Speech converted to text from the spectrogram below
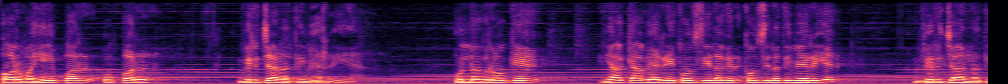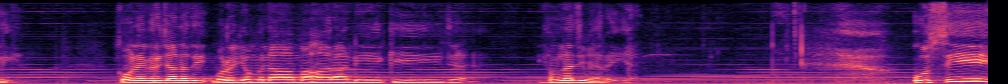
और वहीं पर ऊपर विरजा नदी बह रही है। उन नगरों के, यहाँ क्या बह रही है? कौन सी नगर, कौन सी नदी बह रही है? विरजा नदी। कौन है विरजा नदी? बोलो, यमुना महारानी की जय। यमुना जी बह रही है। उसी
